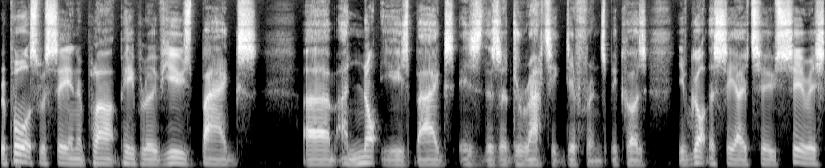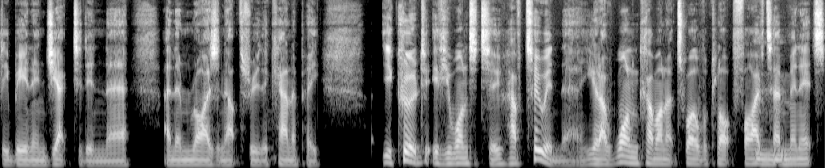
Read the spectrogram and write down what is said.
Reports we're seeing of plant people who've used bags um, and not use bags is there's a dramatic difference because you've got the CO2 seriously being injected in there and then rising up through the canopy. You could, if you wanted to, have two in there. You could have one come on at 12 o'clock, five, 10 minutes,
